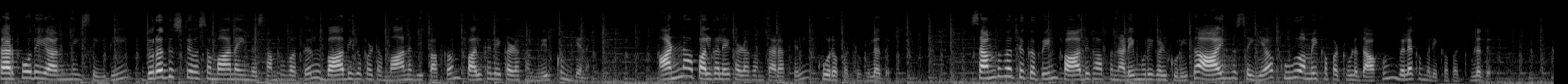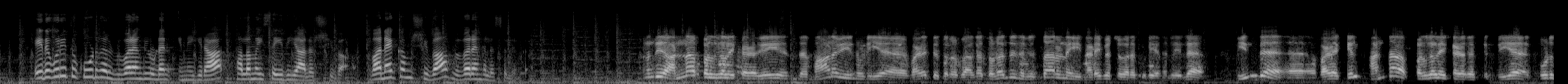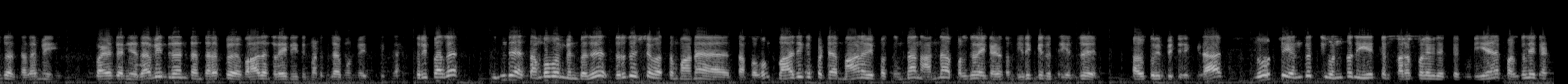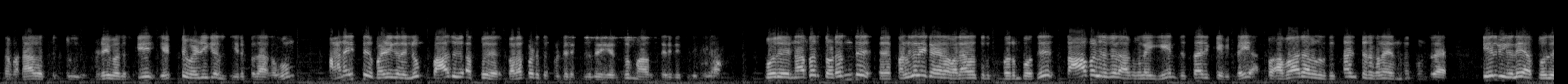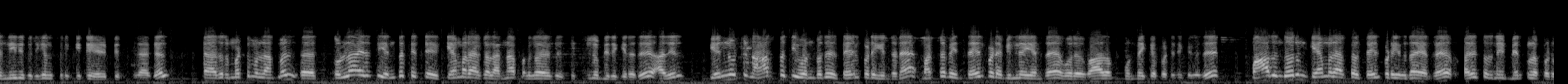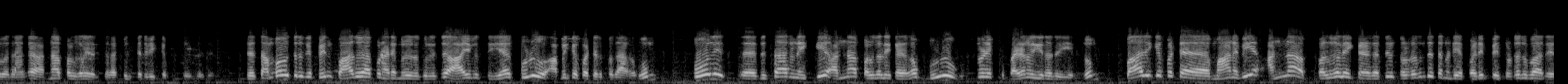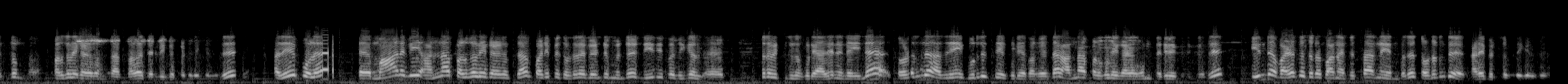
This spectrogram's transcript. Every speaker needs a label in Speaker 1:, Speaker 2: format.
Speaker 1: தற்போதைய அண்மை செய்தி துரதிருஷ்டவசமான இந்த சம்பவத்தில் பாதிக்கப்பட்ட மாணவி பக்கம் பல்கலைக்கழகம் நிற்கும் என அண்ணா பல்கலைக்கழகம் தரப்பில் கூறப்பட்டுள்ளது. சம்பவத்துக்கு பின் பாதுகாப்பு நடைமுறைகள் குறித்து ஆய்வு செய்ய குழு அமைக்கப்பட்டுள்ளதாகவும் விளக்கம் அளிக்கப்பட்டுள்ளது இதுகுறித்து கூடுதல் விவரங்களுடன் இணைகிறார் தலைமை செய்தியாளர் சிவா வணக்கம் சிவா விவரங்களை சொல்லுங்கள்.
Speaker 2: வந்து அண்ணா பல்கலைக்கழக இந்த மாணவியினுடைய வழக்கு தொடர்பாக தொடர்ந்து இந்த விசாரணை நடைபெற்று வரக்கூடிய நிலையில இந்த வழக்கில் அண்ணா பல்கலைக்கழகத்தினுடைய கூடுதல் தலைமை வழக்கறிஞர் ரவீந்திரன் தன் தரப்பு வாதங்களை நீதிமன்றத்தில் முன்வைத்திருக்கிறார். குறிப்பாக இந்த சம்பவம் என்பது துரதிருஷ்டவசமான சம்பவம். பாதிக்கப்பட்ட மாணவி பக்கம்தான் அண்ணா பல்கலைக்கழகம் இருக்கிறது என்று அவர் குறிப்பிட்டிருக்கிறார். நூற்று எண்பத்தி ஒன்பது ஏக்கர் பரப்பளவில் இருக்கக்கூடிய பல்கலைக்கழக வளாகத்திற்குள் நுழைவதற்கு எட்டு வழிகள் இருப்பதாகவும் அனைத்து வழிகளிலும் பாதுகாப்பு பலப்படுத்தப்பட்டிருக்கிறது என்றும் அவர் தெரிவித்திருக்கிறார். ஒரு நபர் தொடர்ந்து பல்கலைக்கழக வளாகத்திற்கு வரும்போது காவலர்கள் அவர்களை ஏன் விசாரிக்கவில்லை? அவ்வாறு அவர்கள் விசாரித்தார்களா என்பது போன்ற கேள்விகளை அப்போது நீதிபதிகள் குறுக்கிட்டு எழுப்பியிருக்கிறார்கள். அது மட்டுமல்லாமல் தொள்ளாயிரத்தி எண்பத்தி எட்டு கேமராக்கள் அண்ணா பல்கலைக்கழக சுற்றிலும் இருக்கிறது. அதில் எண்ணூற்று நாற்பத்தி ஒன்பது செயல்படுகின்றன. மற்றவை செயல்படவில்லை என்ற ஒரு வாதம் முன்வைக்கப்பட்டிருக்கிறது. மாதந்தோறும் கேமராக்கள் செயல்படுகிறதா என்ற பரிசோதனை மேற்கொள்ளப்படுவதாக அண்ணா பல்கலைக்கழக தரப்பில் தெரிவிக்கப்பட்டுள்ளது. இந்த சம்பவத்திற்கு பின் பாதுகாப்பு நடைமுறைகள் குறித்து ஆய்வு செய்ய குழு அமைக்கப்பட்டிருப்பதாகவும் போலீஸ் விசாரணைக்கு அண்ணா பல்கலைக்கழகம் முழு ஒத்துழைப்பு வழங்குகிறது என்றும் பாதிக்கப்பட்ட மாணவி அண்ணா பல்கலைக்கழகத்தில் தொடர்ந்து தன்னுடைய படிப்பை தொடர்வார் என்றும் பல்கலைக்கழகம் சார்பாக தெரிவிக்கப்பட்டிருக்கிறது. அதே போல மாணவி அண்ணா பல்கலைக்கழகத்தில் தான் படிப்பை தொடர வேண்டும் என்று நீதிபதிகள் உத்தரவிட்டிருக்கக்கூடிய அதே நிலையில தொடர்ந்து அதனை உறுதி செய்யக்கூடிய வகையில் தான் அண்ணா பல்கலைக்கழகம் தெரிவித்திருக்கிறது. இந்த வழக்கு தொடர்பான விசாரணை என்பது தொடர்ந்து நடைபெற்று வருகிறது.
